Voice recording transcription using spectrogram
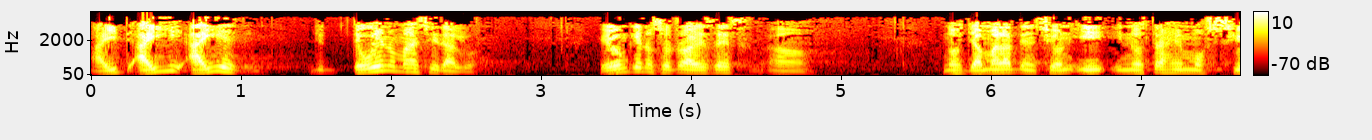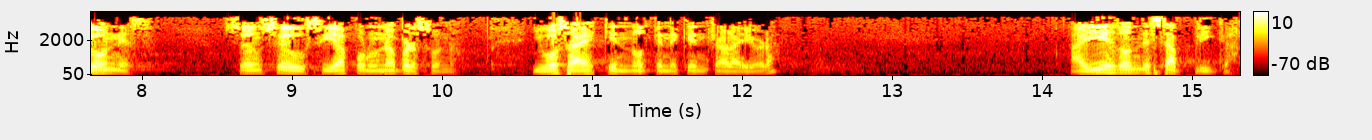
Ahí, ahí, ahí te voy a nomás decir algo. Vieron que nosotros a veces ah, nos llama la atención y, nuestras emociones son seducidas por una persona. Y vos sabes que no tenés que entrar ahí, ¿verdad? Ahí es donde se aplica.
